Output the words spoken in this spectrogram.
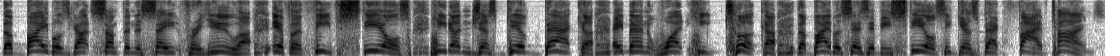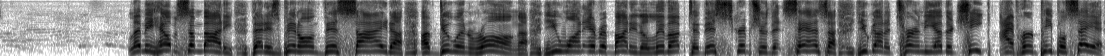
The Bible's got something to say for you. Uh, if a thief steals, he doesn't just give back, uh, amen, what he took. Uh, the Bible says if he steals, he gives back five times. Let me help somebody that has been on this side uh, of doing wrong. Uh, you want everybody to live up to this scripture that says uh, you got to turn the other cheek. I've heard people say it.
